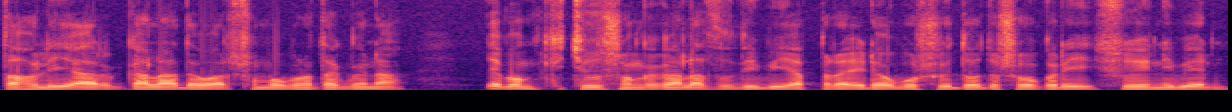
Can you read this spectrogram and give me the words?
তাহলে আর গালা দেওয়ার সম্ভাবনা থাকবে না। এবং কিছু সংখ্যা গালা তো দিবে, আপনারা এটা অবশ্যই ধৈর্য সহকারে শুয়ে নেবেন।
